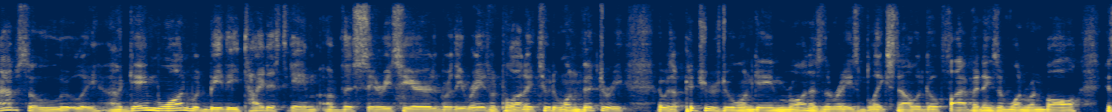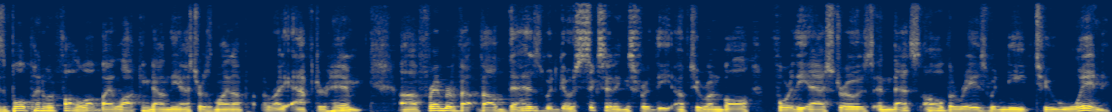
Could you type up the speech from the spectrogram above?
Absolutely. Uh, game one would be the tightest game of this series here, where the Rays would pull out a two to one victory. It was a pitcher's duel in game one as the Rays Blake Snell would go five innings of one run ball. His bullpen would follow up by locking down the Astros lineup right after him. Uh, Framber Valdez would go six innings for the of two run ball for the Astros, and that's all the Rays would need to win.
